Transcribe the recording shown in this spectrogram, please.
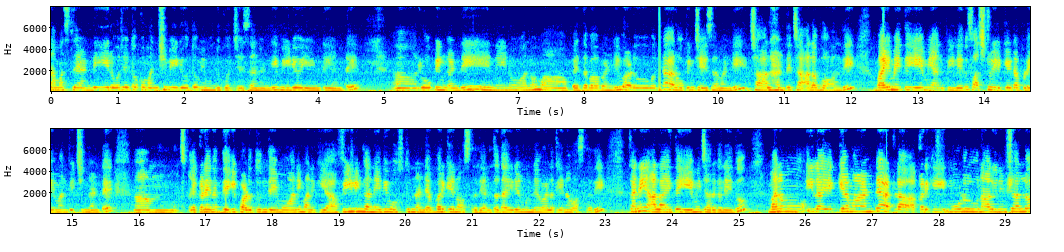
నమస్తే అండి. ఈ ఒక మంచి వీడియోతో మీ ముందుకు వచ్చేసానండి. వీడియో ఏంటి అంటే రోపింగ్ అండి. నేను అను మా పెద్ద బాబు అండి వాడు వస్తే ఆ రోపింగ్ చేసామండి చాలా అంటే చాలా బాగుంది. భయం అయితే ఏమీ అనిపించలేదు ఫస్ట్ ఎక్కేటప్పుడు ఏమనిపించిందంటే ఎక్కడైనా తెగి పడుతుందేమో అని మనకి ఆ ఫీలింగ్ అనేది వస్తుందండి. ఎవరికైనా వస్తుంది. ఎంత ధైర్యం ఉండే వాళ్ళకైనా వస్తుంది. కానీ అలా అయితే ఏమీ జరగలేదు. మనము ఇలా ఎక్కామా అంటే అట్లా అక్కడికి మూడు నాలుగు నిమిషాల్లో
